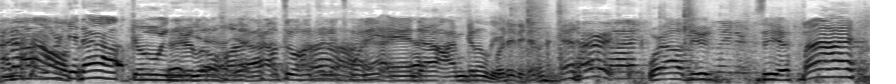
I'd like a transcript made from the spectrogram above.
I know how work it now. go in your yeah, little hut, yeah. count to 120, and uh, I'm gonna leave. Where did he hit? It hurt. We're out, dude. See ya. Bye.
